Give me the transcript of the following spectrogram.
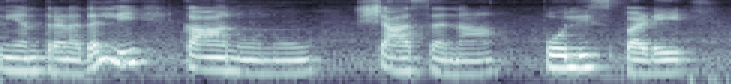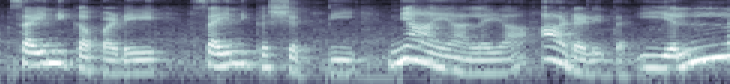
ನಿಯಂತ್ರಣದಲ್ಲಿ ಕಾನೂನು, ಶಾಸನ, ಪೊಲೀಸ್ ಪಡೆ, ಸೈನಿಕ ಪಡೆ, ಸೈನಿಕ ಶಕ್ತಿ, ನ್ಯಾಯಾಲಯ, ಆಡಳಿತ ಈ ಎಲ್ಲ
